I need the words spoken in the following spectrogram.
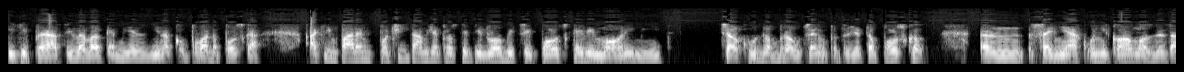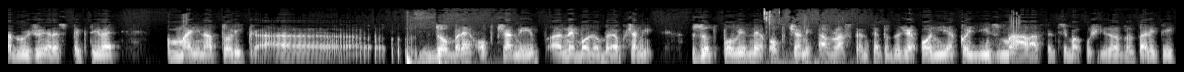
i ti Pražáci ve velkém jezdí nakupovat do Polska a tím pádem počítám, že prostě ty dloubici polské by mohly mít celku dobrou cenu, protože to Polsko se nějak u nikoho moc nezadlužuje, respektive mají natolik uh, dobré občany, nebo dobré občany, zodpovědné občany a vlastence, protože oni jako jedni z mála se třeba už i za totality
